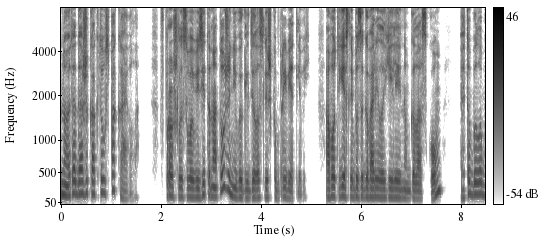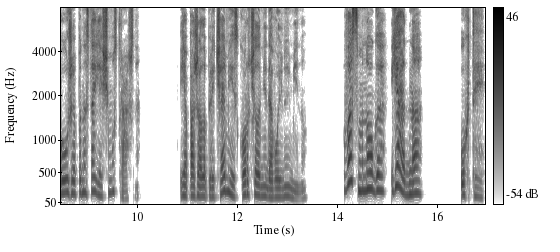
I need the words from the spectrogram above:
но это даже как-то успокаивало. В прошлый свой визит она тоже не выглядела слишком приветливой. А вот если бы заговорила елейным голоском, это было бы уже по-настоящему страшно. Я пожала плечами и скорчила недовольную мину. «Вас много, я одна». Ух ты,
